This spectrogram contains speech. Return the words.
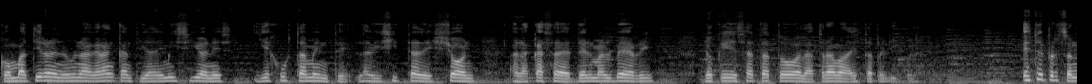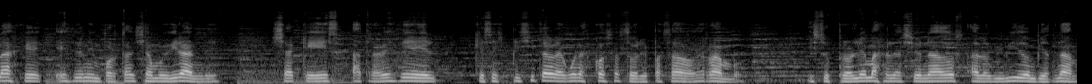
combatieron en una gran cantidad de misiones y es justamente la visita de John a la casa de Delmal Berry lo que desata toda la trama de esta película. Este personaje es de una importancia muy grande, ya que es a través de él que se explicitan algunas cosas sobre el pasado de Rambo y sus problemas relacionados a lo vivido en Vietnam.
